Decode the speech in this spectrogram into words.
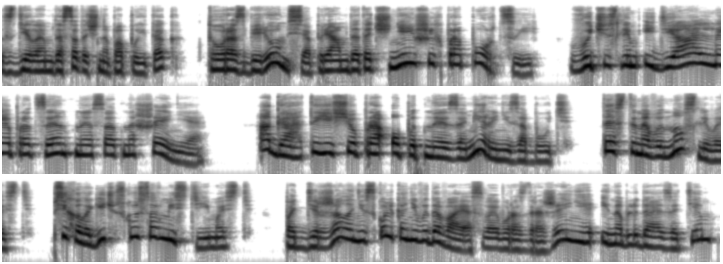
сделаем достаточно попыток, то разберемся прям до точнейших пропорций, вычислим идеальное процентное соотношение. Ага, ты еще про опытные замеры не забудь тесты на выносливость, психологическую совместимость. Поддержала, нисколько не выдавая своего раздражения и наблюдая за тем,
